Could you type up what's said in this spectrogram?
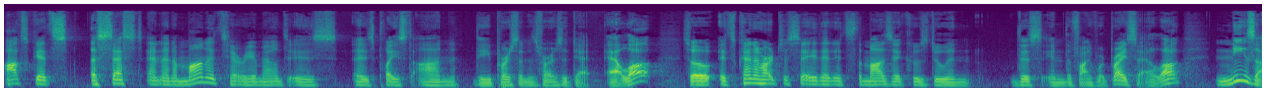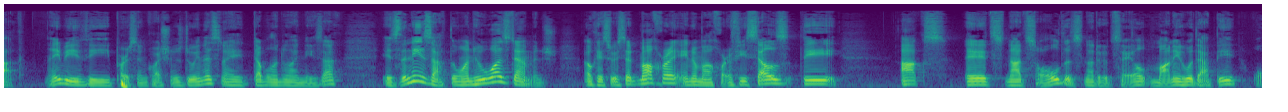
ox gets assessed and then a monetary amount is is placed on the person as far as a debt. Ella. So it's kind of hard to say that it's the mazik who's doing this in the five word brisa. Ella nizak. Maybe the person in question who's doing this, and I double underline nizak, is the nizak, the one who was damaged. Okay, so we said machre, eno machre. If he sells the ox, it's not sold, it's not a good sale. Money, who would that be? Well,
